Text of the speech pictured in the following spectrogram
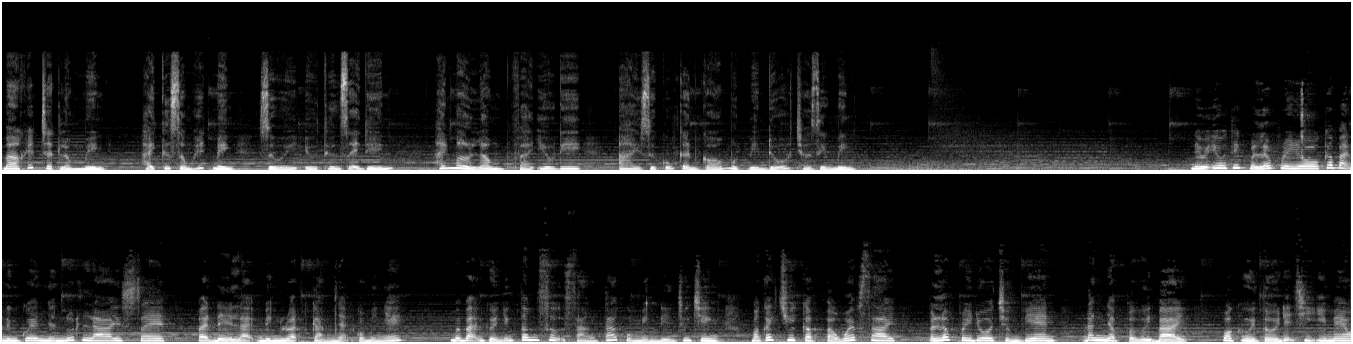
mà khép chặt lòng mình, hãy cứ sống hết mình rồi yêu thương sẽ đến. Hãy mở lòng và yêu đi, ai rồi cũng cần có một biến đỗ cho riêng mình. Nếu yêu thích Blog Radio, các bạn đừng quên nhấn nút like, share và để lại bình luận cảm nhận của mình nhé. Mời bạn gửi những tâm sự sáng tác của mình đến chương trình bằng cách truy cập vào website blogradio.vn, đăng nhập và gửi bài hoặc gửi tới địa chỉ email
